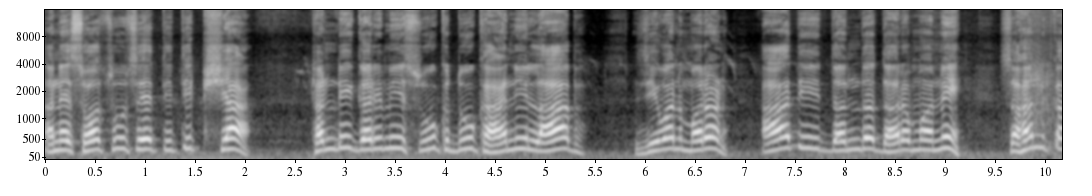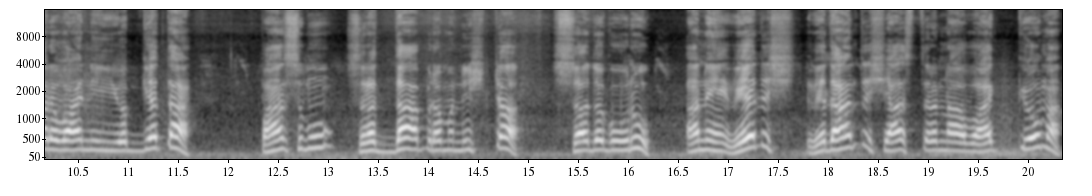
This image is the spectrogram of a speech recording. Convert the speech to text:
અને ચોથું છે તિતિક્ષા. ઠંડી, ગરમી, સુખ, દુઃખ, હાનિ, લાભ, જીવન, મરણ આદિ દંડ ધર્મને સહન કરવાની યોગ્યતા. પાંચમું, શ્રદ્ધા, બ્રહ્મનિષ્ઠ, સદગુરુ અને વેદ વેદાંત શાસ્ત્રના વાક્યોમાં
